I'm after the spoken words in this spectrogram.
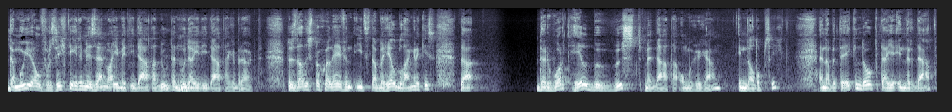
Dan moet je al voorzichtiger mee zijn wat je met die data doet en hoe dat je die data gebruikt. Dus dat is toch wel even iets dat heel belangrijk is. Dat er wordt heel bewust met data omgegaan in dat opzicht. En dat betekent ook dat je inderdaad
